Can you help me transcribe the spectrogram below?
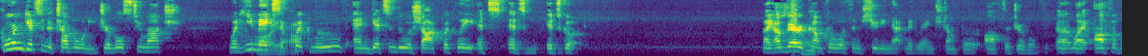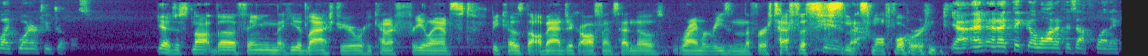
Gordon gets into trouble when he dribbles too much, when he makes a yeah. quick move and gets into a shot quickly, it's it's it's good. Like I'm very comfortable with him shooting that mid range jumper off the dribble, uh, like off of like one or two dribbles. Yeah, just not the thing that he did last year where he kind of freelanced because the Magic offense had no rhyme or reason in the first half of the season Yeah. at small forward. Yeah, and, and I think a lot of his athletic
